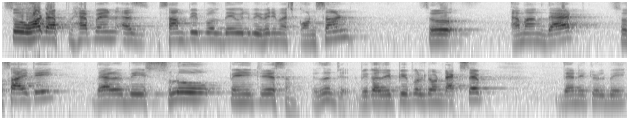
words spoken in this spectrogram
So, what hap happened as some people they will be very much concerned. So, among that society there will be slow penetration is not it because if people do not accept then it will be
